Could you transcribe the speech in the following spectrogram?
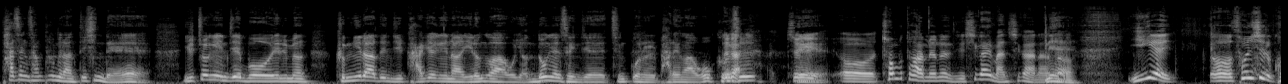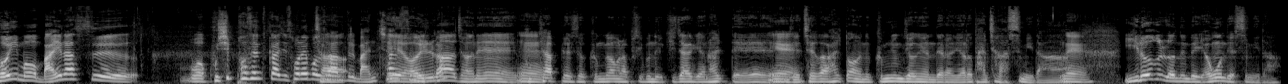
파생 상품이라는 뜻인데 일종의 이제 뭐 예를 들면 금리라든지 가격이나 이런 거하고 연동해서 이제 증권을 발행하고 그것을 그러니까 저기 예. 어 처음부터 하면은 시간이 많지가 않아서 네. 이게 어 손실 거의 뭐 마이너스 뭐 90%까지 손해 본 자, 사람들 많지 예, 않습니까? 얼마 전에 예. 국회 앞에서 금감원 앞에서 이분들이 기자회견 할때 예. 이제 제가 활동하는 금융정의연대라는 여러 단체 갔습니다. 네. 1억을 넣었는데 영원됐습니다.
